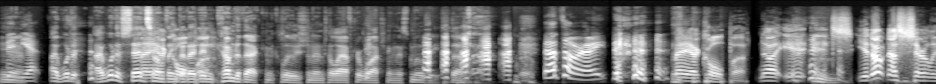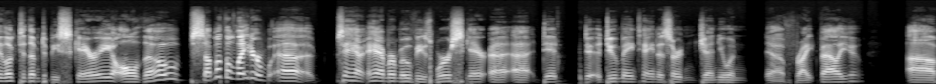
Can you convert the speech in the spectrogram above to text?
yeah. I would have I would have said something, but I didn't come to that conclusion until after watching this movie. So That's all right. Mea culpa. No, it, it's you don't necessarily look to them to be scary, although some of the later uh, say Hammer movies were scare uh, uh, did d- do maintain a certain genuine uh, fright value. Uh,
